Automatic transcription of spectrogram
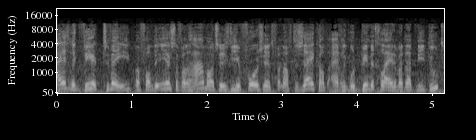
eigenlijk weer twee. Waarvan de eerste van Hamouts is die een voorzet vanaf de zijkant eigenlijk moet binnenglijden, maar dat niet doet.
